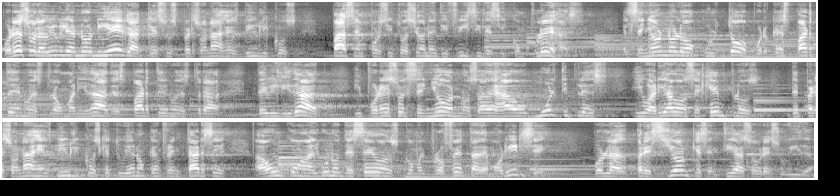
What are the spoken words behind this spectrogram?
Por eso la Biblia no niega que sus personajes bíblicos pasen por situaciones difíciles y complejas. El Señor no lo ocultó porque es parte de nuestra humanidad, es parte de nuestra debilidad. Y por eso el Señor nos ha dejado múltiples y variados ejemplos de personajes bíblicos que tuvieron que enfrentarse aún con algunos deseos como el profeta de morirse por la presión que sentía sobre su vida.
